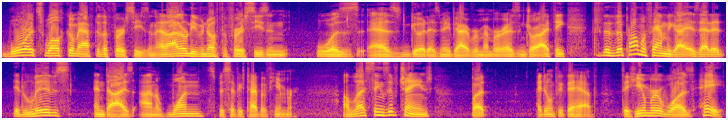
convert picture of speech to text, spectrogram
wore its welcome after the first season, and I don't even know if the first season was as good as maybe I remember as enjoy. I think the the problem with Family Guy is that it it lives and dies on one specific type of humor, unless things have changed. But I don't think they have. The humor was, hey,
